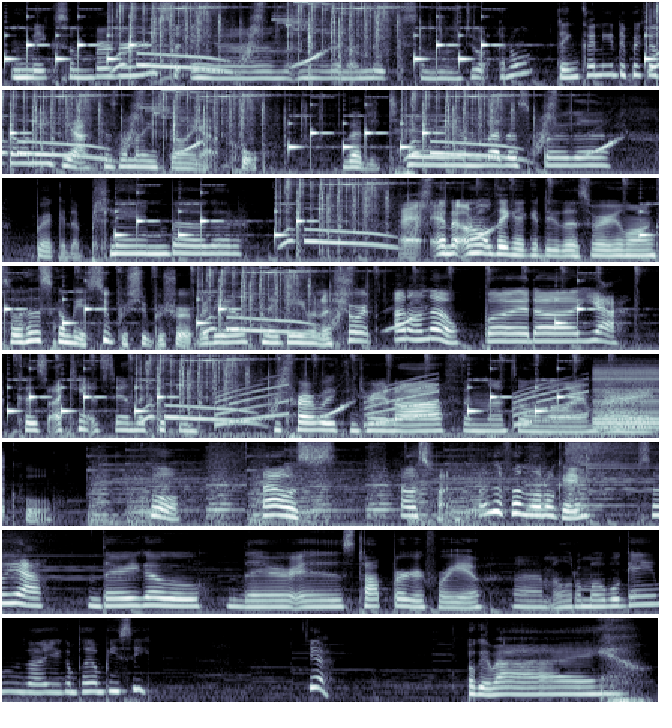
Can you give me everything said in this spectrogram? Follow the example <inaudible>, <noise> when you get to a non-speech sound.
make some burgers and we're gonna make some... Do I don't think I need to pick up the money. Yeah, because the money's going out. Cool. Vegetarian lettuce burger. Regular plain burger. And I don't think I could do this very long, so this is gonna be a super, super short video. Maybe even a short. I don't know. But, uh, yeah. Because I can't stand the cooking. You probably can turn it off, and that's all alarm. Alright, cool. Cool. That was, that was fun. That was a fun little game. So, yeah. There you go. There is Top Burger for you. Um, a little mobile game that you can play on PC. Yeah. Okay, bye. <laughs>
